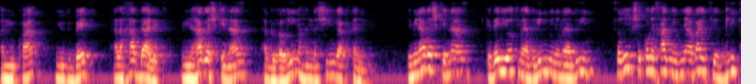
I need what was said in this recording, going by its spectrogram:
חנוכה, י"ב, הלכה ד' מנהג אשכנז, הגברים, הנשים והקטנים. למנהג אשכנז, כדי להיות מהדרין מן המהדרין, צריך שכל אחד מבני הבית ידליק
